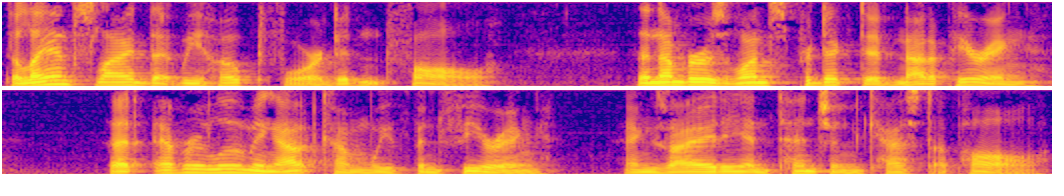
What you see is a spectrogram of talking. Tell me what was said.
The landslide that we hoped for didn't fall. The numbers once predicted not appearing. That ever looming outcome we've been fearing. Anxiety and tension cast a pall.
